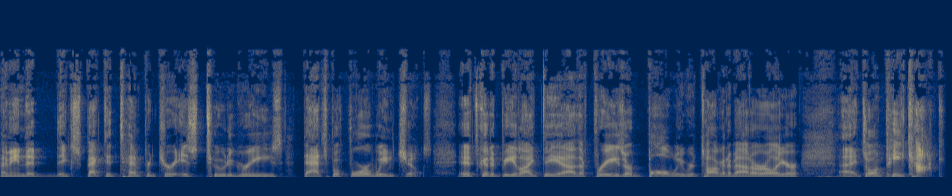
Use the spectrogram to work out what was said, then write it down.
I mean, the expected temperature is two degrees. That's before wind chills. It's going to be like the uh, the freezer bowl we were talking about earlier. Uh, it's on Peacock.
